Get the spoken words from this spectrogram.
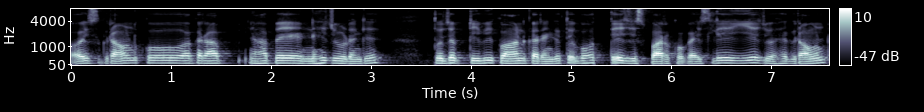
और इस ग्राउंड को अगर आप यहाँ पे नहीं जोड़ेंगे तो जब टीवी को ऑन करेंगे तो बहुत तेज़ स्पार्क होगा। इसलिए ये जो है ग्राउंड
